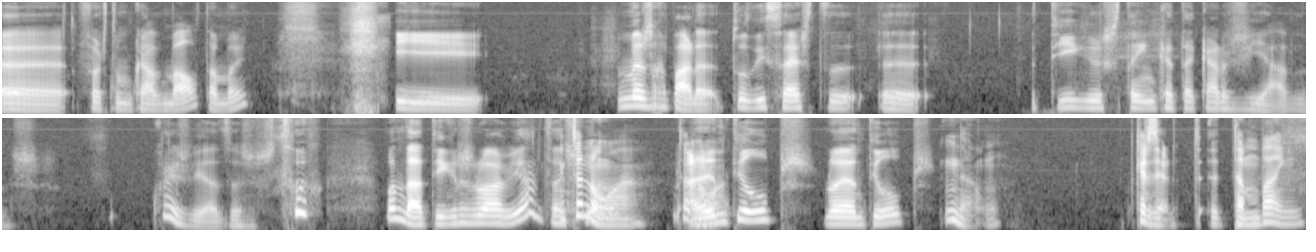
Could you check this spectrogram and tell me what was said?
uh, foste um bocado mal também. E, mas repara, tu disseste uh, tigres têm que atacar viados. Quais viados? Onde há tigres não há viados? Então não há. Então há não antílopes, há. não é antílopes? Não. Quer dizer, também.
